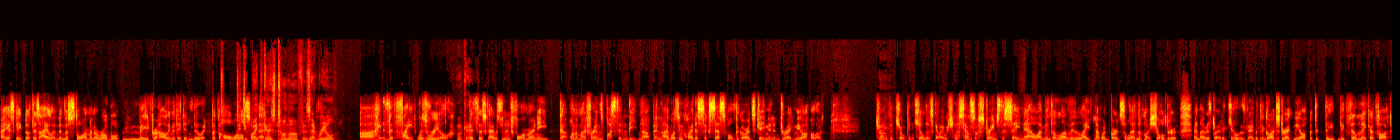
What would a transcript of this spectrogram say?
I escaped off this island in the storm in a rowboat made for Hollywood. They didn't do it, but the whole world. Did you bite that. the guy's tongue off? Is that real? Uh, the fight was real. Okay. This, this guy was an informer, and he got one of my friends busted and beaten up. And I wasn't quite as successful. The guards came in and dragged me off while I was trying to choke and kill this guy, which sounds so strange to say now. I'm into love and light, and I want birds to land on my shoulder, and I was trying to kill this guy. But the guards dragged me off. But the, the, the filmmaker thought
